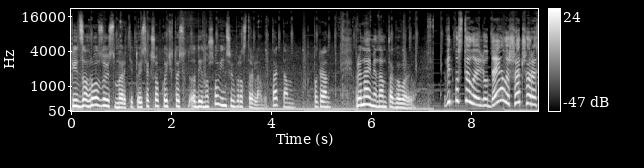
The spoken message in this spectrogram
під загрозою смерті. Тобто, якщо б хоч хтось один ушов, інших б розстріляли. Так там, принаймні, нам так говорили. Відпустили людей лише через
